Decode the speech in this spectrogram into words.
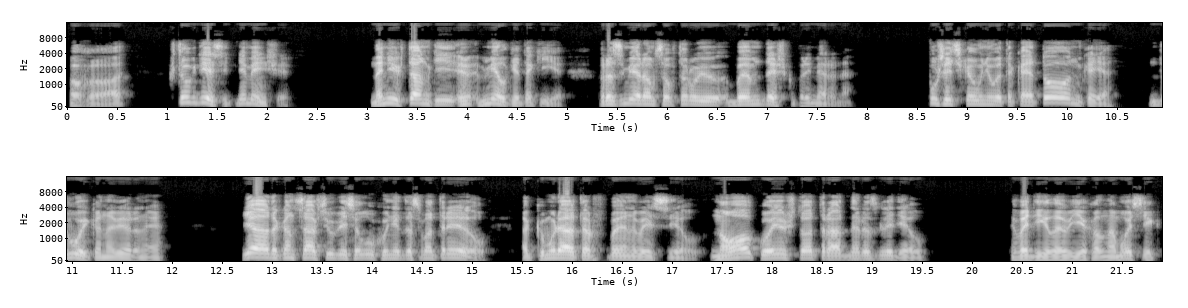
Ага, штук десять, не меньше. На них танки э, мелкие такие, размером со вторую БМДшку примерно. Пушечка у него такая тонкая, двойка, наверное. Я до конца всю веселуху не досмотрел, аккумулятор в ПНВ сел, но кое-что отрадно разглядел. Водила въехал на мостик,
